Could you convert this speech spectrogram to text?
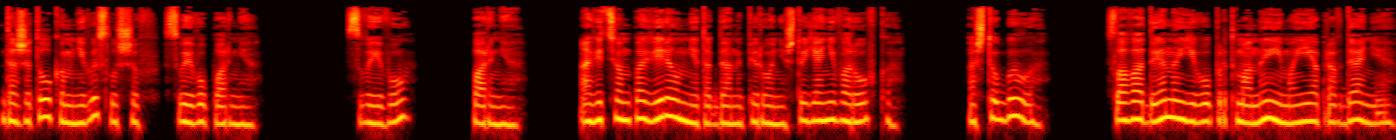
даже толком не выслушав своего парня. Своего парня. А ведь он поверил мне тогда на перроне, что я не воровка. А что было? Слова Дэна, его портмоне и мои оправдания.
